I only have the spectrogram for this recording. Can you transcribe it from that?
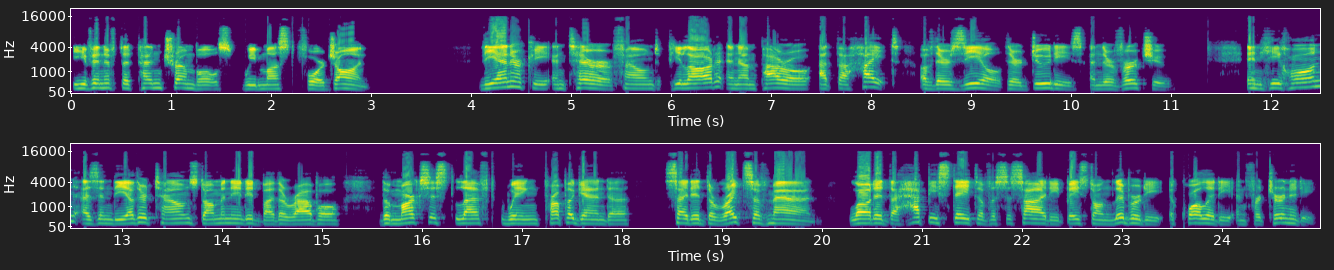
even if the pen trembles, we must forge on. The anarchy and terror found Pilar and Amparo at the height of their zeal, their duties, and their virtue. In Gijon, as in the other towns dominated by the rabble, the Marxist left wing propaganda cited the rights of man, lauded the happy state of a society based on liberty, equality, and fraternity.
